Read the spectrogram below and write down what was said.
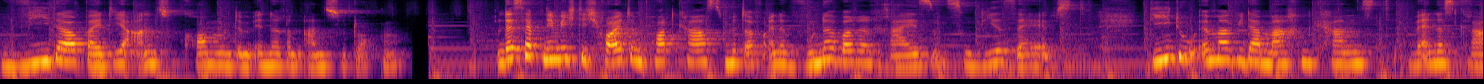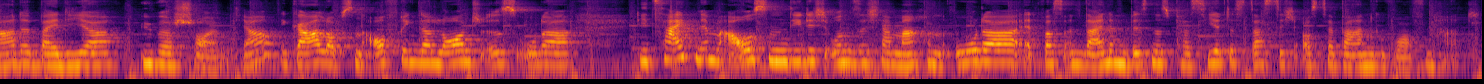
wieder bei dir anzukommen und im Inneren anzudocken. Und deshalb nehme ich dich heute im Podcast mit auf eine wunderbare Reise zu dir selbst, die du immer wieder machen kannst, wenn es gerade bei dir überschäumt. Ja? Egal, ob es ein aufregender Launch ist oder die Zeiten im Außen, die dich unsicher machen oder etwas in deinem Business passiert ist, das dich aus der Bahn geworfen hat.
